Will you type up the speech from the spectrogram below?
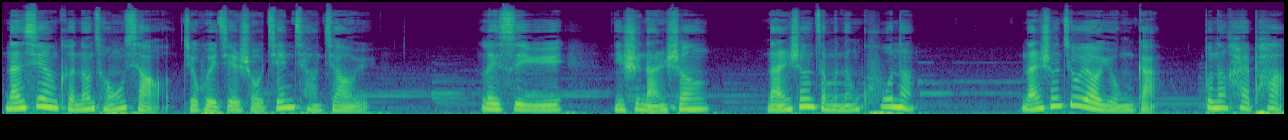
男性可能从小就会接受坚强教育，类似于“你是男生，男生怎么能哭呢？男生就要勇敢，不能害怕。”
